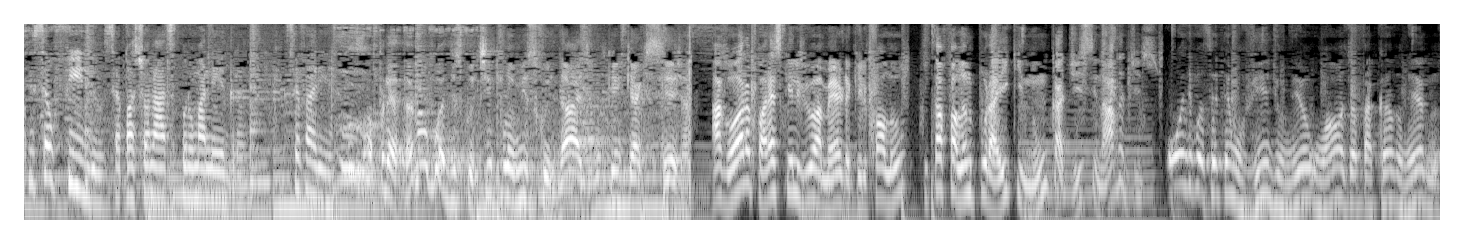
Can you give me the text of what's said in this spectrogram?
Se seu filho se apaixonasse por uma negra, você faria? Ô, Preta, eu não vou discutir promiscuidade com quem quer que seja. Agora parece que ele viu a merda que ele falou e tá falando por aí que nunca disse nada disso. Onde você tem um vídeo meu, um áudio atacando negros?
